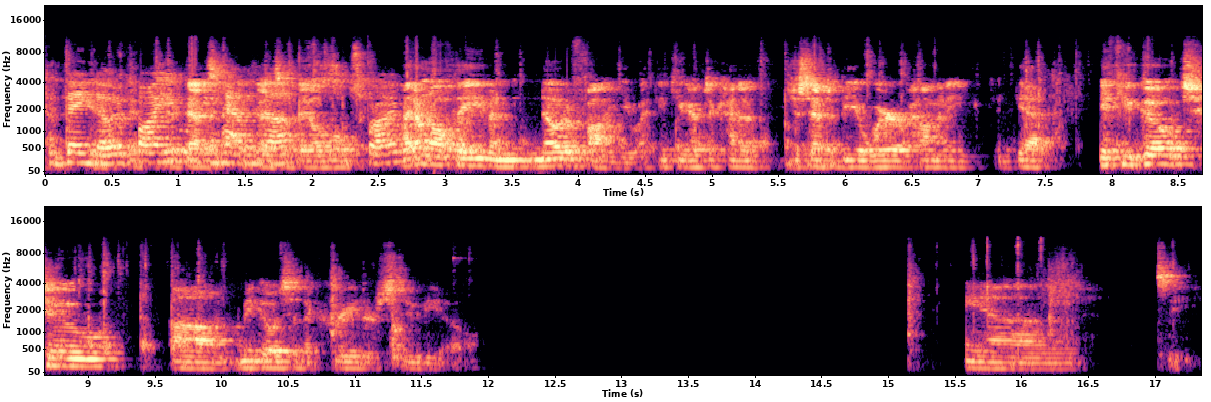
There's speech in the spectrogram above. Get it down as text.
Did they If- notify if you when you have if that's enough available. subscribers? I don't know if they even notify you. I think you have to kind of, just have to be aware of how many you can get. If you go to, um, let me go to the Creator Studio. And, let's see.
